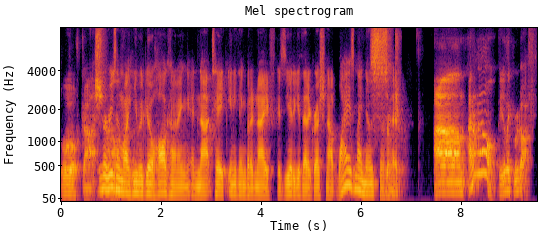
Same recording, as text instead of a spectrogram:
oh gosh. There's a reason um, why he would go hog hunting and not take anything but a knife because he had to get that aggression out. Why is my nose so, so red? True. Um, I don't know. You're like Rudolph.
